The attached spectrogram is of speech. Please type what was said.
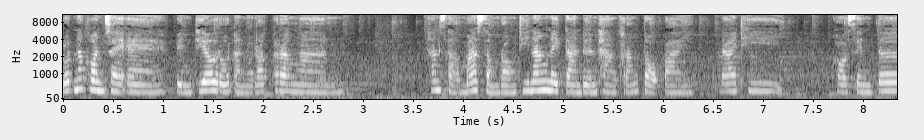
รถนครชัยแอร์เป็นเที่ยวรถอนุรักษ์พลังงาน ท่านสามารถสำรองที่นั่งในการเดินทางครั้งต่อไปได้ที่ call center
